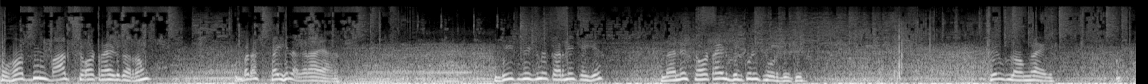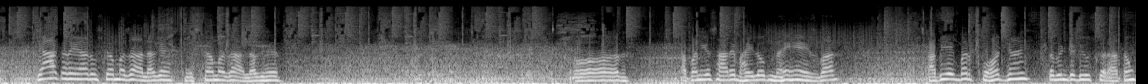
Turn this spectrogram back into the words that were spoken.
बहुत दिन बाद शॉर्ट राइड कर रहा हूँ। बड़ा सही लग रहा है यार। बीच बीच में करनी चाहिए। मैंने शॉर्ट राइड बिल्कुल ही छोड़ दी थी। सिर्फ़ लॉन्ग राइड क्या करें यार, उसका मज़ा अलग है इसका मज़ा अलग है। और अपन ये सारे भाई लोग नए हैं इस बार। अभी एक बार पहुँच जाएँ, तब इंट्रोड्यूस कराता हूँ।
